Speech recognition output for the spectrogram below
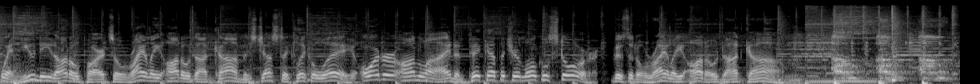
When you need auto parts, O'ReillyAuto.com is just a click away. Order online and pick up at your local store. Visit O'ReillyAuto.com. Oh, oh,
